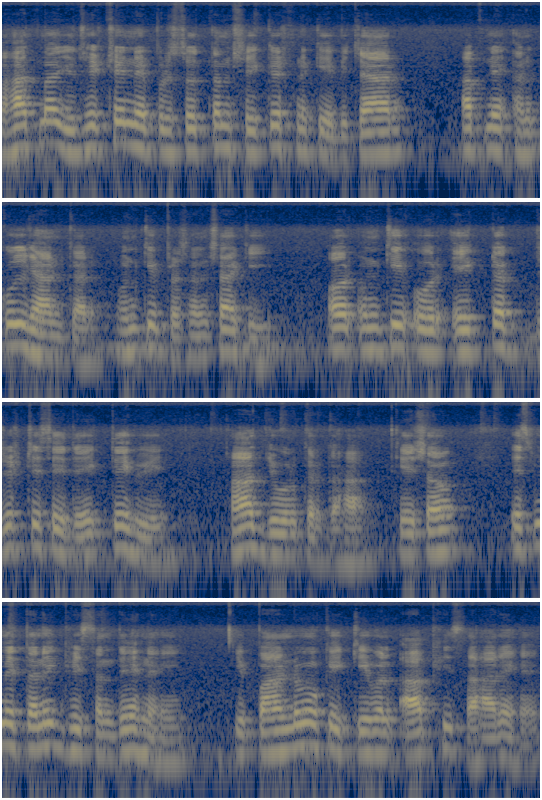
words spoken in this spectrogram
महात्मा युधिष्ठिर ने पुरुषोत्तम श्री कृष्ण के विचार अपने अनुकूल जानकर उनकी प्रशंसा की और उनकी ओर एकटक दृष्टि से देखते हुए हाथ जोड़कर कहा, केशव, इसमें तनिक भी संदेह नहीं कि पांडवों के केवल आप ही सहारे हैं।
